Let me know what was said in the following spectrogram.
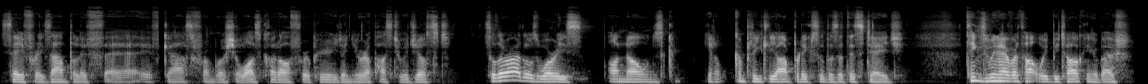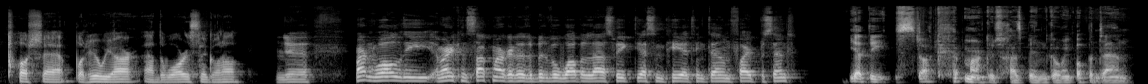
Say, for example, if uh, if gas from Russia was cut off for a period and Europe has to adjust. So there are those worries, unknowns, you know, completely unpredictables at this stage things we never thought we'd be talking about. But uh, but here we are, and the war is still going on. Yeah, Martin Wall, the American stock market had a bit of a wobble last week. The S and P, I think, down five percent. Yeah, the stock market has been going up and down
